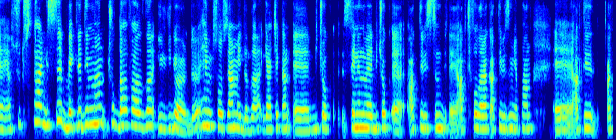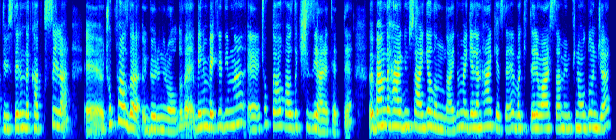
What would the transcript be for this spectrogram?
E, süt sergisi beklediğimden çok daha fazla ilgi gördü. Hem sosyal medyada gerçekten e, birçok senin ve birçok e, aktivistin e, aktif olarak aktivizm yapan e, aktiv, aktivistlerin de katkısıyla e, çok fazla görünür oldu ve benim beklediğimden e, çok daha fazla kişi ziyaret etti. Ve ben de her gün sergi alanındaydım ve gelen herkese vakitleri varsa mümkün olduğunca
